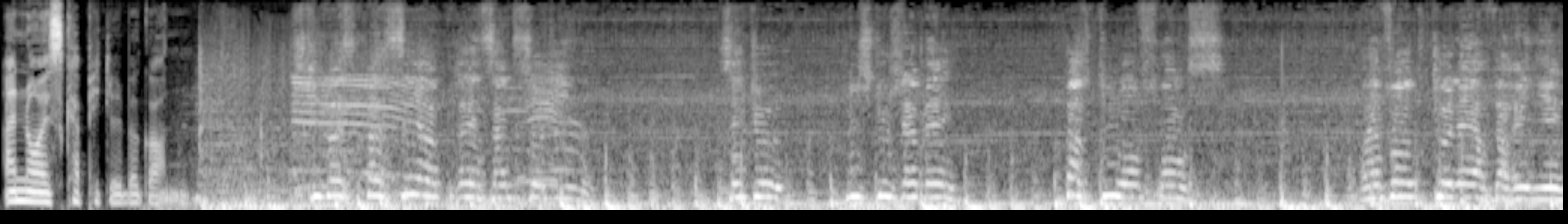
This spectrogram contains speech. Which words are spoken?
ein neues Kapitel begonnen. Se passer après Sainte-Soline, c'est que, plus que jamais, partout en France, un vent de colère va régner.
